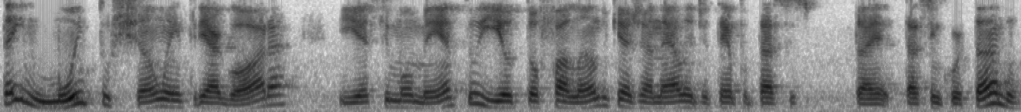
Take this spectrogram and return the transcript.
tem muito chão entre agora e esse momento, e eu estou falando que a janela de tempo está se, tá, tá se encurtando,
